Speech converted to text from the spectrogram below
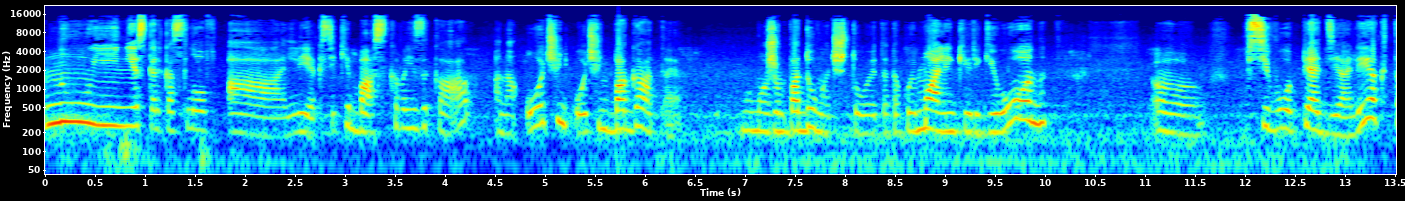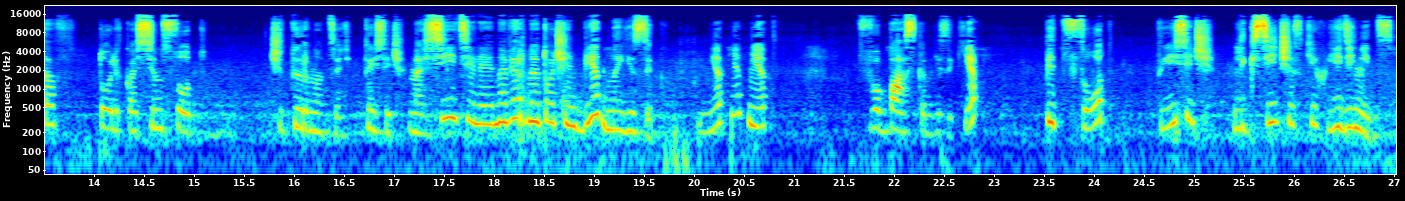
Ну и несколько слов о лексике баскского языка. Она очень-очень богатая. Мы можем подумать, что это такой маленький регион, э, всего 5 диалектов, только 714 тысяч носителей. Наверное, это очень бедный язык. Нет, нет, нет. В баском языке 500 тысяч лексических единиц.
